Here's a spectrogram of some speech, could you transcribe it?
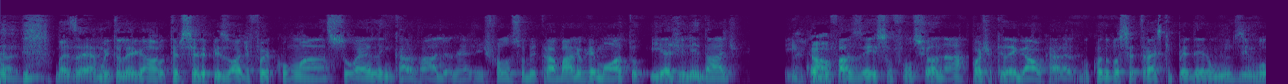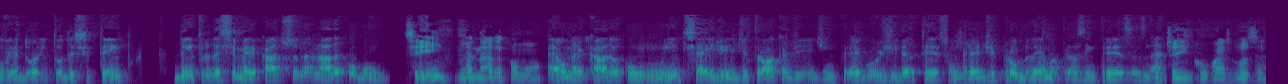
Mas é muito legal. O terceiro episódio foi com a Suelen Carvalho, né? A gente falou sobre trabalho remoto e agilidade e legal. como fazer isso funcionar. Poxa, que legal, cara. Quando você traz que perderam um desenvolvedor em todo esse tempo, dentro desse mercado isso não é nada comum. Sim, não é nada comum. É um mercado com um índice aí de, de troca de, de emprego gigantesco, um grande problema para as empresas, né? Sim, concordo com você.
